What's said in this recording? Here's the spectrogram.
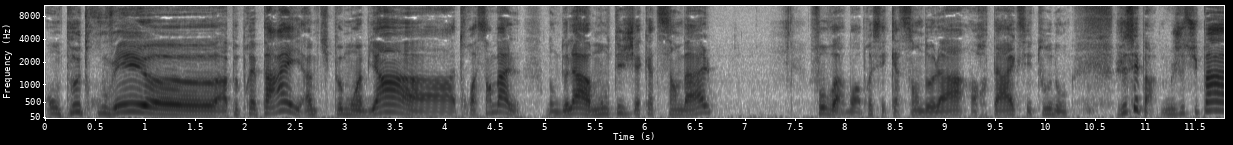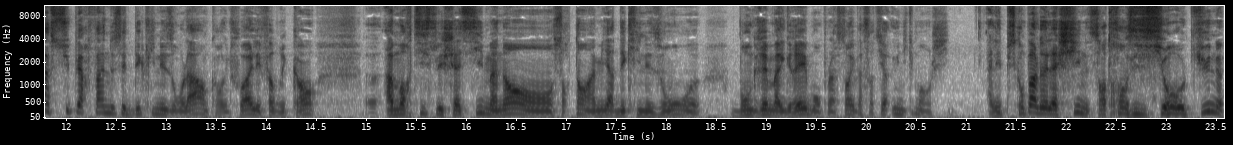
on peut trouver euh, à peu près pareil, un petit peu moins bien à 300 balles. Donc de là à monter jusqu'à 400 balles, faut voir. Bon après c'est 400 dollars hors taxes et tout, donc je sais pas. Je suis pas super fan de cette déclinaison là. Encore une fois, les fabricants euh, amortissent les châssis maintenant en sortant un milliard de déclinaisons. Euh, bon gré mal gré. Bon pour l'instant il va sortir uniquement en Chine. Allez, puisqu'on parle de la Chine sans transition aucune,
